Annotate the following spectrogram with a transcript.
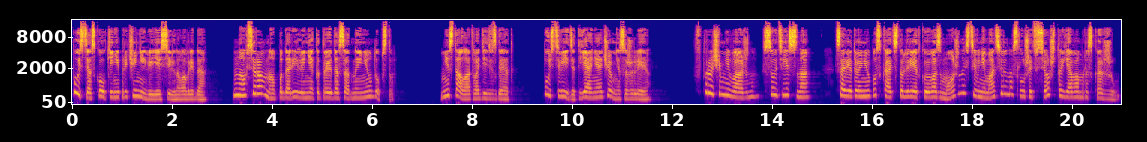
Пусть осколки не причинили ей сильного вреда, но все равно подарили некоторые досадные неудобства. Не стала отводить взгляд. Пусть видит, я ни о чем не сожалею. Впрочем, неважно, суть ясна. Советую не упускать столь редкую возможность и внимательно слушать все, что я вам расскажу.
